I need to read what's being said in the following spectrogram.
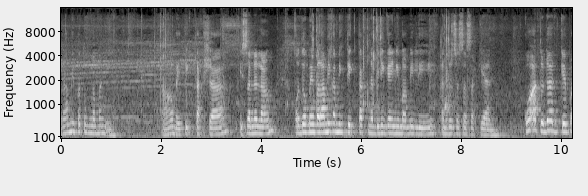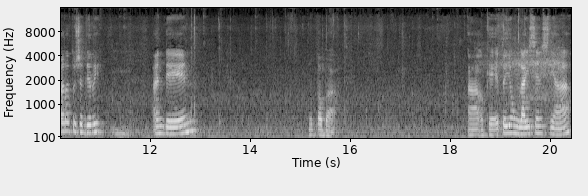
Marami pa tong laman eh. Ah, may TikTok siya. Isa na lang. Although may marami kaming TikTok na binigay ni Mami Lee andun sa sasakyan. Kuha ato dad, kay para to siya diri. And then, ano pa ba? Ah, okay. Ito yung license niya.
